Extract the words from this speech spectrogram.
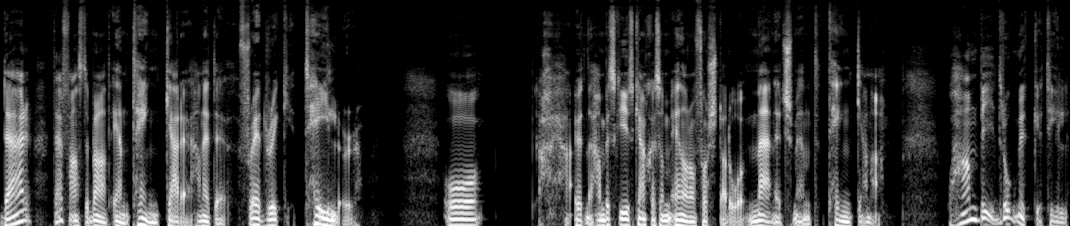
där, där fanns det bland annat en tänkare, han hette Frederick Taylor. Och inte, han beskrivs kanske som en av de första då management-tänkarna. Och han bidrog mycket till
